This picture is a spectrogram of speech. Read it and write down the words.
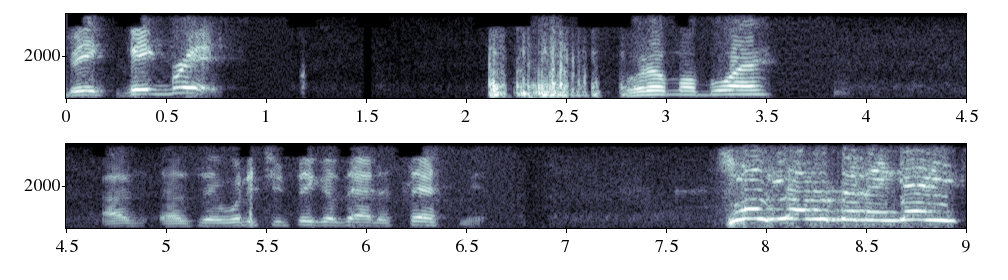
Big Big Britt. What up, my boy? I, I said, what did you think of that assessment? So you ever been engaged?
